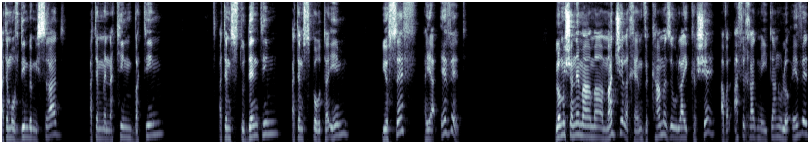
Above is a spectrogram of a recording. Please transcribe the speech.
אתם עובדים במשרד, אתם מנקים בתים, אתם סטודנטים, אתם ספורטאים. יוסף היה עבד. לא משנה מה המעמד שלכם וכמה זה אולי קשה, אבל אף אחד מאיתנו לא עבד.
